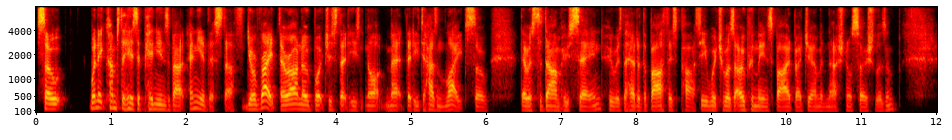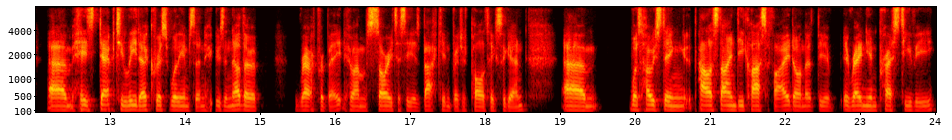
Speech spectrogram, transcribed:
So when it comes to his opinions about any of this stuff, you're right. There are no butchers that he's not met that he hasn't liked. So there was Saddam Hussein, who was the head of the Ba'athist Party, which was openly inspired by German National Socialism. Um, his deputy leader, Chris Williamson, who's another reprobate, who I'm sorry to see is back in British politics again, um, was hosting Palestine Declassified on the Iranian press TV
